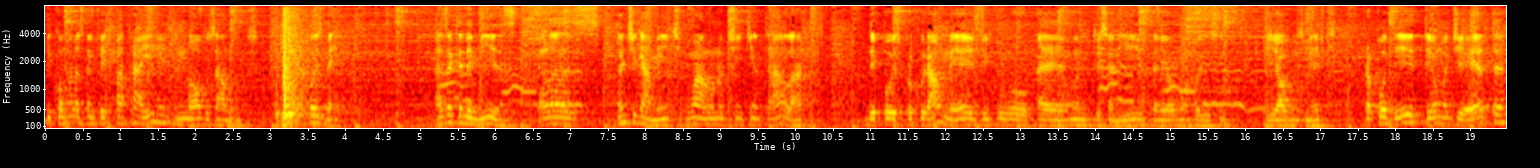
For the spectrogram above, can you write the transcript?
e como elas têm feito para atrair novos alunos. Pois bem, as academias, elas antigamente um aluno tinha que entrar lá, depois procurar um médico, é, uma nutricionista e alguma coisa assim, e alguns médicos, para poder ter uma dieta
